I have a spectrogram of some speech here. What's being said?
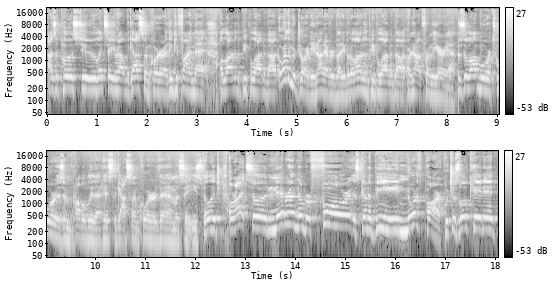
as opposed to, let's say you're out in the Gaslamp Quarter. I think you find that a lot of the people out and about, or the majority, not everybody, but a lot of the people out and about are not from the area. There's a lot more tourism probably that hits the Gaslamp Quarter than, let's say, East Village. All right, so neighborhood number four is going to be North Park, which is located,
